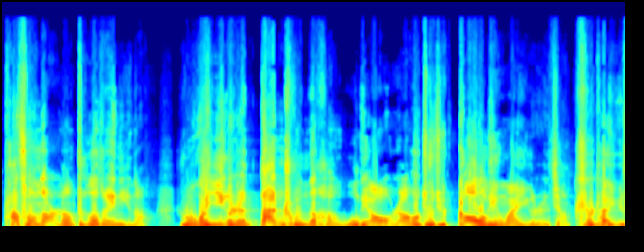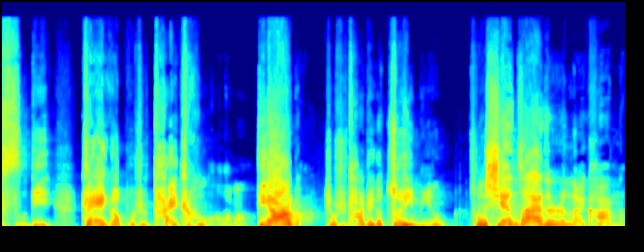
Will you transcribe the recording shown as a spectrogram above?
他从哪儿能得罪你呢？如果一个人单纯的很无聊，然后就去告另外一个人，想置他于死地，这个不是太扯了吗？第二个就是他这个罪名。从现在的人来看呢，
